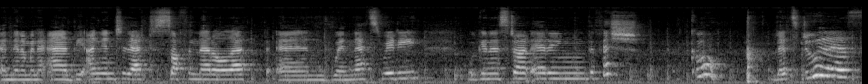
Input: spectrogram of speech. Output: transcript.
and then I'm gonna add the onion to that to soften that all up and when that's ready we're gonna start adding the fish. Cool, let's do this.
